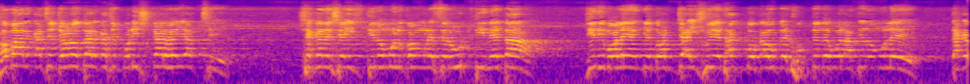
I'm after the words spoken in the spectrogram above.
সবার কাছে, জনতার কাছে পরিষ্কার হয়ে যাচ্ছে। সেখানে সেই তৃণমূল কংগ্রেসের উঠতি নেতা, যিনি বলেন যে দরজায় শুয়ে থাকব, কাউকে ঢুকতে দেবো না তৃণমূলে, তাকে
